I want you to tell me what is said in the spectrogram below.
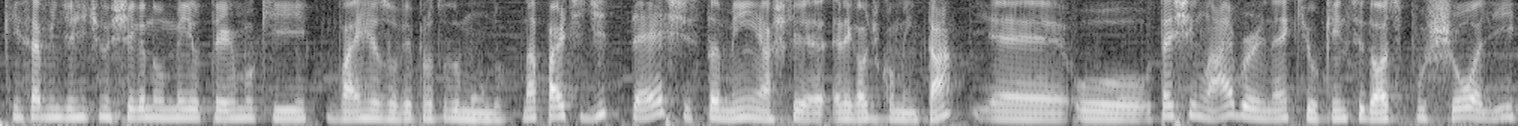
Quem sabe um dia a gente não chega no meio termo que vai resolver para todo mundo. Na parte de testes também, acho que é legal de comentar, é o, Testing Library, né, que o Kent Dots puxou ali,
